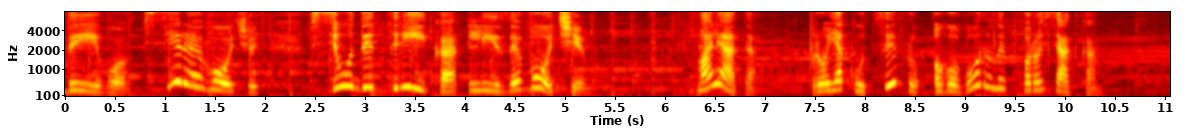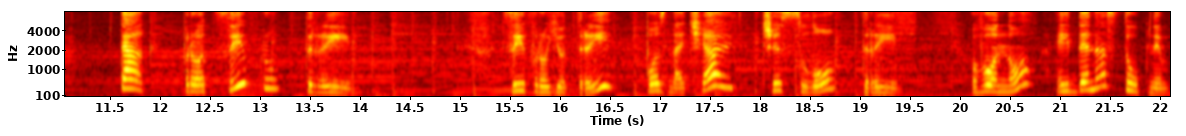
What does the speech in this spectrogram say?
диво, всі регочуть, всюди трійка лізе в очі. Малята, про яку цифру говорили поросятка? Так, про цифру 3. Цифрою 3 позначають число 3. Воно йде наступним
